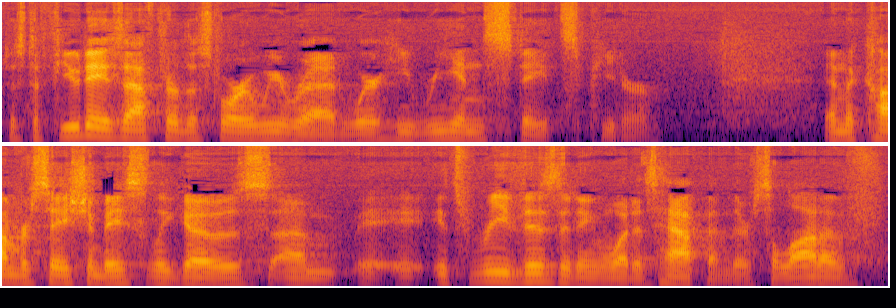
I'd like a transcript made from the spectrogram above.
just a few days after the story we read, where he reinstates Peter. And the conversation basically goes um, it's revisiting what has happened. There's a lot of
